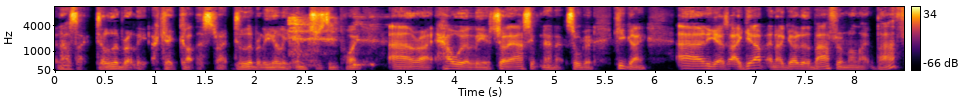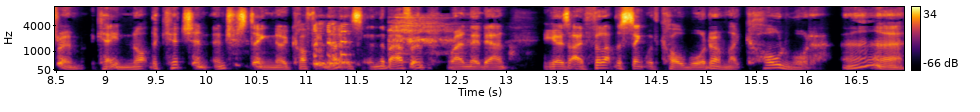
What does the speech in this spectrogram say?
And I was like, deliberately. Okay, got this right. Deliberately early. Interesting point. Uh, right. How early? Should I ask him? No, no, it's all good. Keep going. Uh, and he goes, I get up and I go to the bathroom. I'm like, bathroom. Okay. Not the kitchen. Interesting. No coffee. No, it's in the bathroom. Writing that down. He goes, I fill up the sink with cold water. I'm like, cold water. Ah,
